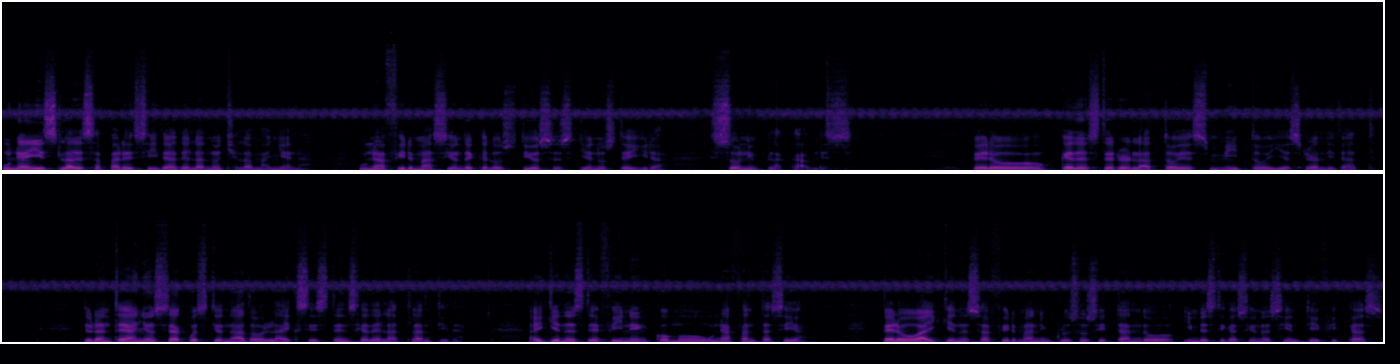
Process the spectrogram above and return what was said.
Una isla desaparecida de la noche a la mañana, una afirmación de que los dioses llenos de ira son implacables. Pero, ¿qué de este relato es mito y es realidad? Durante años se ha cuestionado la existencia de la Atlántida. Hay quienes definen como una fantasía, pero hay quienes afirman, incluso citando investigaciones científicas,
